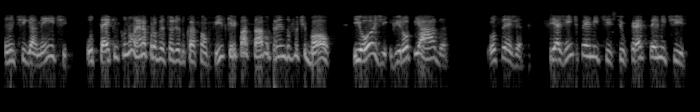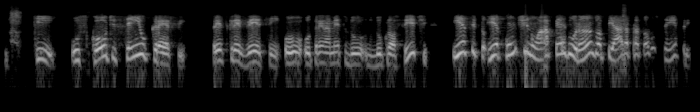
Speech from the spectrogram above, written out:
antigamente, o técnico não era professor de educação física, ele passava o treino do futebol. E hoje virou piada. Ou seja, se a gente permitisse, se o CREF permitisse que os coaches sem o CREF prescrevessem o, o treinamento do, do CrossFit, ia, se, ia continuar perdurando a piada para todo sempre.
